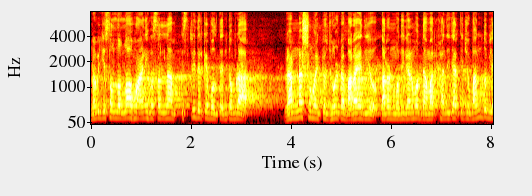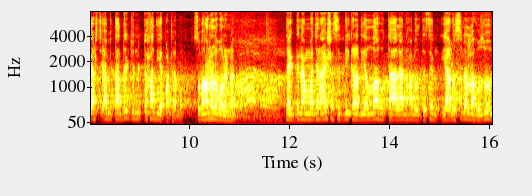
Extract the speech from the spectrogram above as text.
নবীজি সাল্লাহ আলী হোসাল্লাম স্ত্রীদেরকে বলতেন তোমরা রান্নার সময় একটু ঝোলটা বাড়ায় দিও, কারণ মদিনার মধ্যে আমার খাদিজার কিছু বান্ধবী আসছে, আমি তাদের জন্য একটু হাদিয়া পাঠাবো। সুবাহানাল্লাহ বলে না? তো একদিন আম্মাজান আয়েশা সিদ্দিক রাদি আল্লাহ তালানহা বলতেছেন, ইয়া রসুল্লাহ হুজুর,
